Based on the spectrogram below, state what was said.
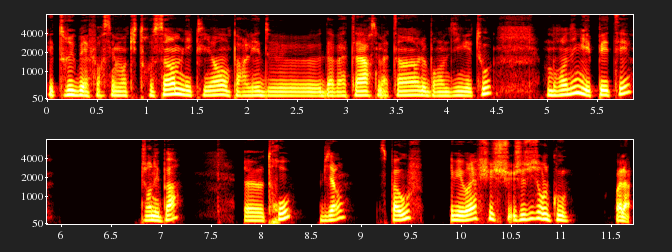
les trucs, ben forcément qui te ressemblent. Les clients ont parlé de d'avatar ce matin, le branding et tout. Mon branding est pété. J'en ai pas. Euh, trop. Bien. C'est pas ouf. Et mais bref, je, je suis sur le coup. Voilà.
